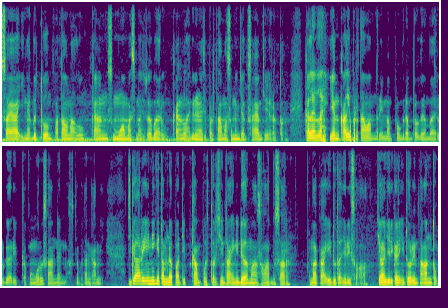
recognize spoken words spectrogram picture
Saya ingat betul 4 tahun lalu, kalian semua masih mahasiswa baru. Kalianlah generasi pertama semenjak saya menjadi rektor. Kalianlah yang kali pertama menerima program-program baru dari kepengurusan dan masa jabatan kami. Jika hari ini kita mendapati kampus tercinta ini dalam masalah besar, maka itu tak jadi soal. Jangan jadikan itu rintangan untuk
